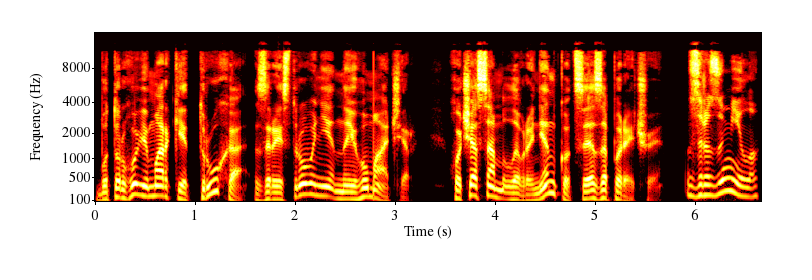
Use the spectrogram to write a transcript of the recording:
бо торгові марки «Труха» зареєстровані на його матчер, хоча сам Лавриненко це заперечує. Зрозуміло.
